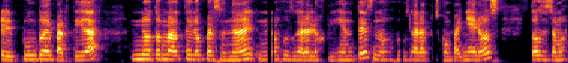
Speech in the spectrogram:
el punto de partida. No tomártelo personal, no juzgar a los clientes, no juzgar a tus compañeros. Todos estamos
